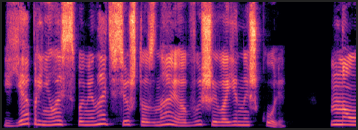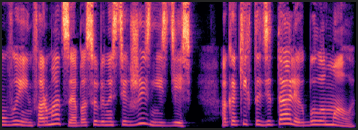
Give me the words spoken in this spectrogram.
Я принялась вспоминать все, что знаю о высшей военной школе. Но, увы, информации об особенностях жизни здесь, о каких-то деталях было мало.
